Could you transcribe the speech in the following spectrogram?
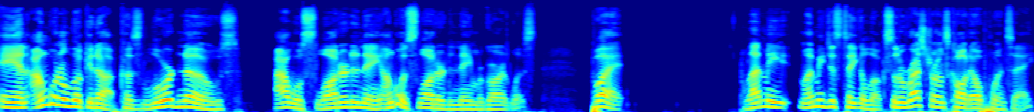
and I'm going to look it up because Lord knows I will slaughter the name. I'm going to slaughter the name regardless. But let me let me just take a look. So the restaurant's called El Puente,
